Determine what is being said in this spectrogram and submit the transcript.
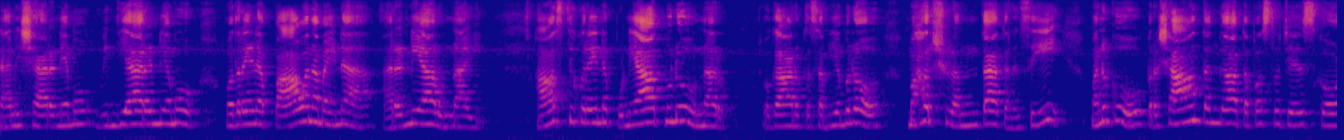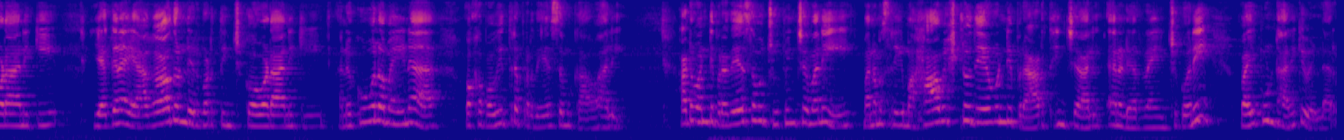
నమిషారణ్యము వింధ్యారణ్యము మొదలైన పావనమైన అరణ్యాలున్నాయి. ఆస్తికులైన పుణ్యాత్ములు ఉన్నారు. ఒకనొక సమయంలో మహర్షులంతా కలిసి మనకు ప్రశాంతంగా తపస్సు చేసుకోవడానికి యజ్ఞ యాగాదులు నిర్వర్తించుకోవడానికి అనుకూలమైన ఒక పవిత్ర ప్రదేశం కావాలి. అటువంటి ప్రదేశం చూపించమని మనం శ్రీ మహావిష్ణుదేవుణ్ణి ప్రార్థించాలి అని నిర్ణయించుకొని వైకుంఠానికి వెళ్ళారు.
